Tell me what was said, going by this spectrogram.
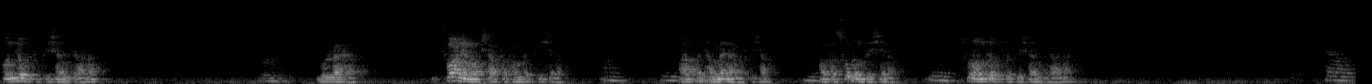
언제부터 피셨는지 아나? 모르겠어요. 몰라요. 주한이는 혹시 아빠 담배 피시나? 음, 아빠 담배는 안 피셔? 음, 아빠 술은 드시나? 네, 술 언제부터 드셨는지 아나? 대학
